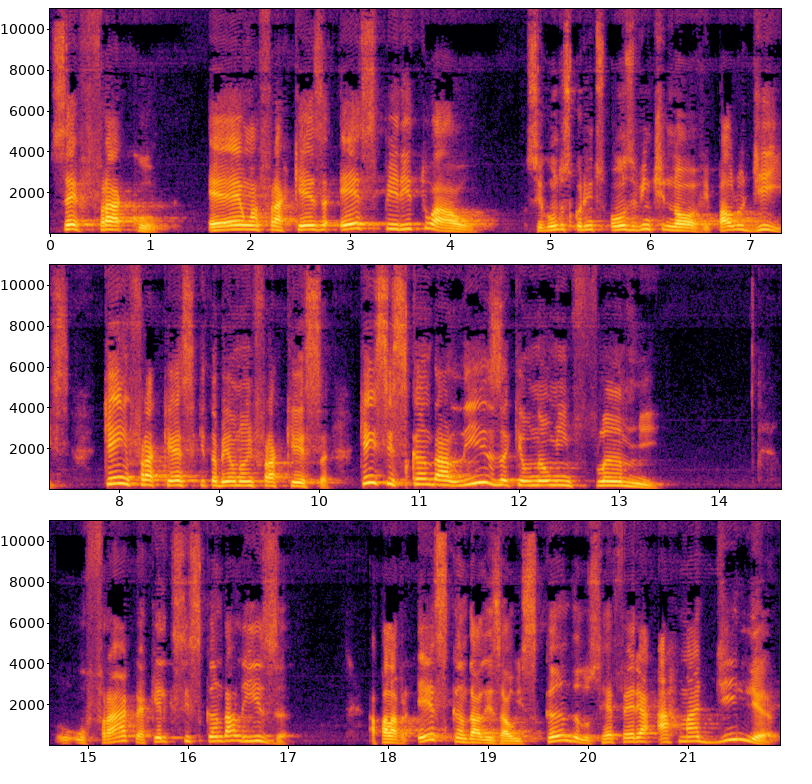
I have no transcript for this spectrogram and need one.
Ser fraco é uma fraqueza espiritual. Segundo os Coríntios 11, 29, Paulo diz, quem enfraquece que também eu não enfraqueça? Quem se escandaliza que eu não me inflame? O, fraco é aquele que se escandaliza. A palavra escandalizar, o escândalo, se refere à armadilha.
